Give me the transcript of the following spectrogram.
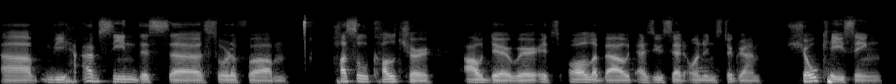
uh, we have seen this uh, sort of um, hustle culture out there where it's all about as you said on instagram showcasing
